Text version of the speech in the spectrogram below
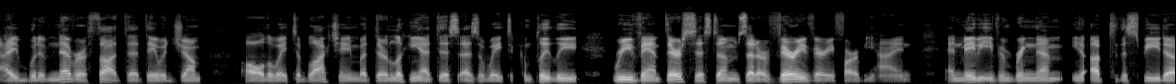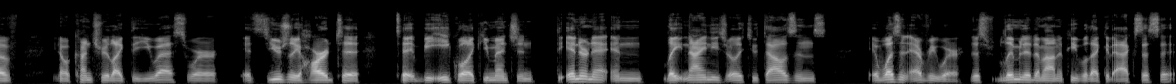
I would have never thought that they would jump all the way to blockchain, but they're looking at this as a way to completely revamp their systems that are very very far behind, and maybe even bring them you know up to the speed of you know a country like the U.S. where it's usually hard to to be equal. Like you mentioned, the internet in late '90s, early 2000s, it wasn't everywhere. There's limited amount of people that could access it,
